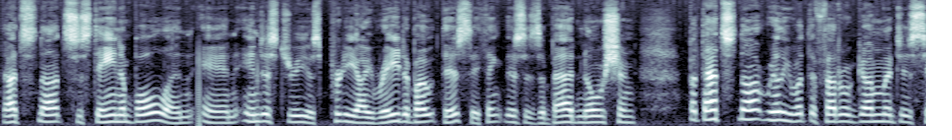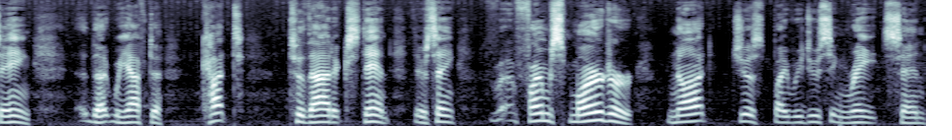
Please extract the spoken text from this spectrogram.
That's not sustainable, and, and industry is pretty irate about this. They think this is a bad notion, but that's not really what the federal government is saying, that we have to cut to that extent. They're saying farm smarter, not just by reducing rates. And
